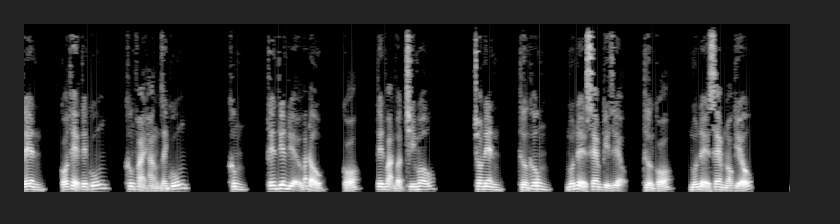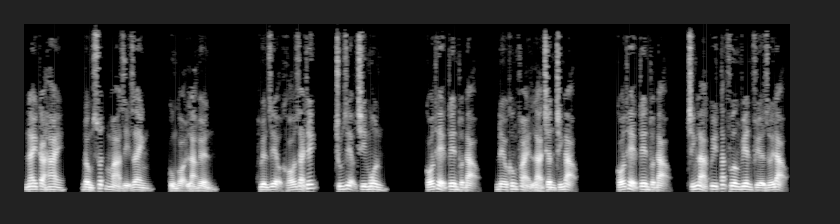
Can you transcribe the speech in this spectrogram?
Tên, có thể tên cũng, không phải hàng danh cũng. Không, tên thiên địa bắt đầu, có, tên vạn vật chi mẫu. Cho nên, thường không, muốn để xem kỳ diệu, thường có, muốn để xem nó kiếu. Nay cả hai, đồng xuất mà dị danh, cùng gọi là huyền. Huyền diệu khó giải thích, chúng diệu chi môn. Có thể tên thuật đạo, đều không phải là chân chính đạo. Có thể tên thuật đạo, chính là quy tắc phương viên phía dưới đạo.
